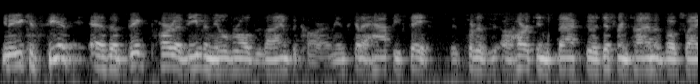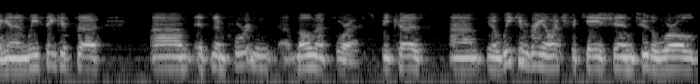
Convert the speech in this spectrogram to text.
you know, you can see it as a big part of even the overall design of the car. I mean, it's got a happy face. It sort of harkens back to a different time at Volkswagen. And we think it's a, um, it's an important moment for us because, um, you know, we can bring electrification to the world,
